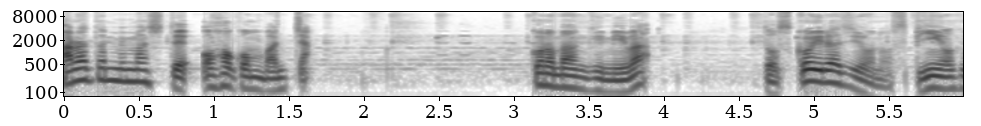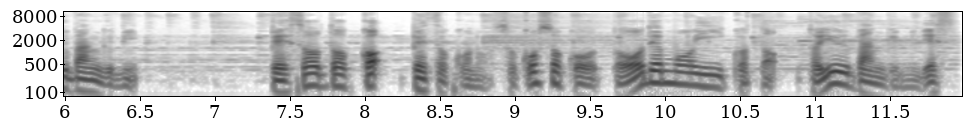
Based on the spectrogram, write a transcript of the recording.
改めましておはこんばんちゃこの番組はドスコイラジオのスピンオフ番組ペソドコペソコのそこそこどうでもいいことという番組です。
